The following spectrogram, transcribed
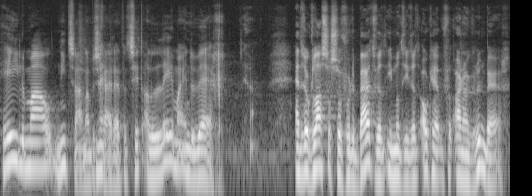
helemaal niets aan, aan bescheidenheid. Dat zit alleen maar in de weg. En het is ook lastig zo voor de buitenwereld. Iemand die dat ook heeft, voor Arno Grunberg.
